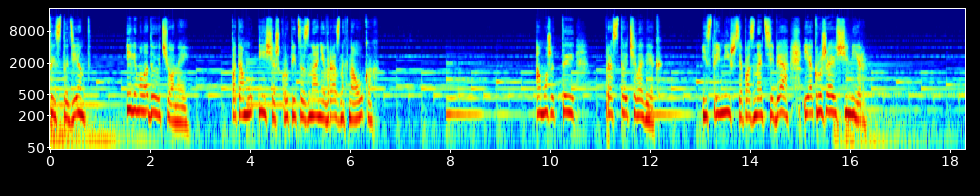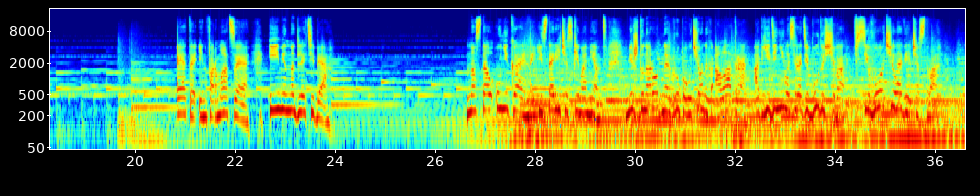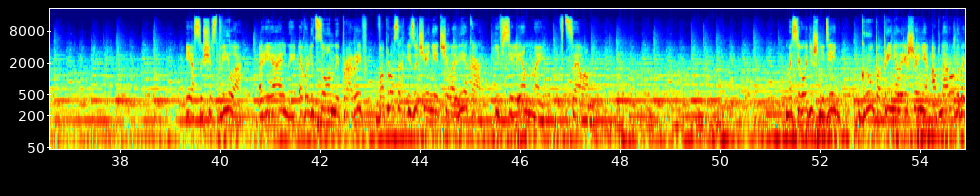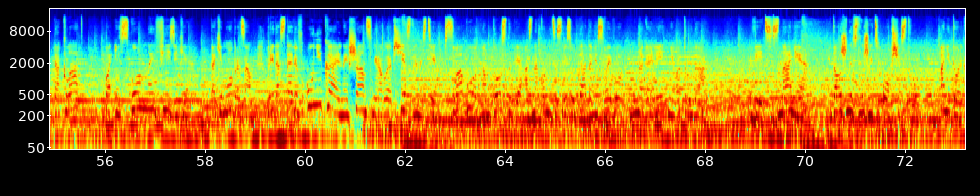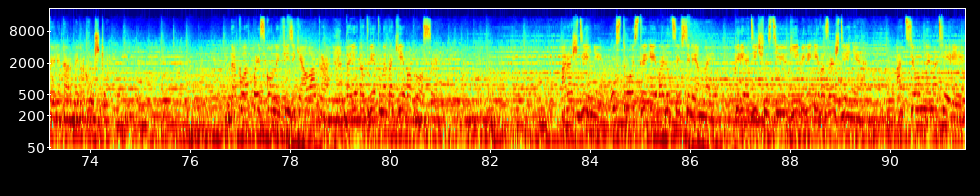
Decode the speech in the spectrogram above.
Ты студент или молодой ученый? Потому ищешь крупицы знаний в разных науках? А может, ты простой человек и стремишься познать себя и окружающий мир? Эта информация именно для тебя — Настал уникальный исторический момент. Международная группа ученых «АЛЛАТРА» объединилась ради будущего всего человечества. И осуществила реальный эволюционный прорыв в вопросах изучения человека и Вселенной в целом. На сегодняшний день группа решение обнародовать доклад по исконной физике, таким образом предоставив уникальный шанс мировой общественности в свободном доступе ознакомиться с результатами своего многолетнего труда. Ведь знания должны служить обществу, а не только элитарной верхушке. Доклад по исконной физике «АЛЛАТРА» дает ответы на такие вопросы – о рождении, устройстве и эволюции Вселенной, периодичности ее гибели и возрождения, о темной материи,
